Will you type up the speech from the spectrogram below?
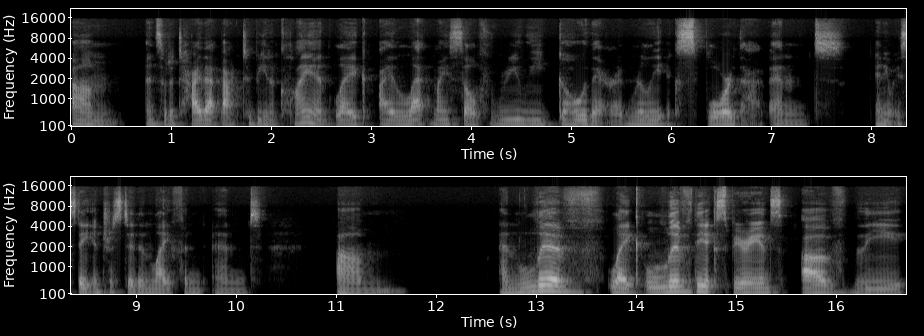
Um and so to tie that back to being a client like i let myself really go there and really explore that and anyway stay interested in life and and um and live like live the experience of the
